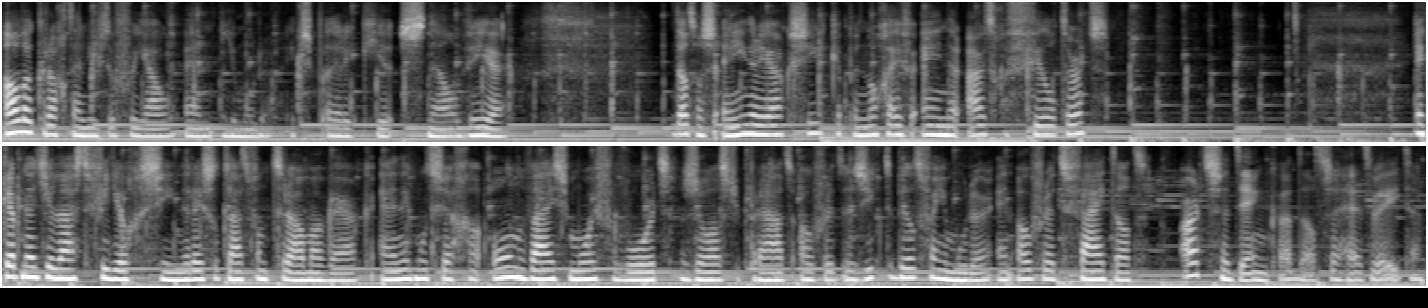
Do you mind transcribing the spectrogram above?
Alle kracht en liefde voor jou en je moeder. Ik spreek je snel weer. Dat was één reactie. Ik heb er nog even één eruit gefilterd. Ik heb net je laatste video gezien, resultaat van traumawerk. En ik moet zeggen, onwijs mooi verwoord zoals je praat over het ziektebeeld van je moeder en over het feit dat artsen denken dat ze het weten.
